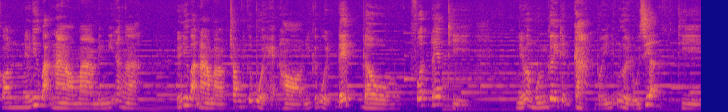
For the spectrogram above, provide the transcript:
Còn nếu như bạn nào mà mình nghĩ rằng là, nếu như bạn nào mà trong những cái buổi hẹn hò, những cái buổi date đầu, first date thì nếu mà muốn gây thiện cảm với những người đối diện thì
